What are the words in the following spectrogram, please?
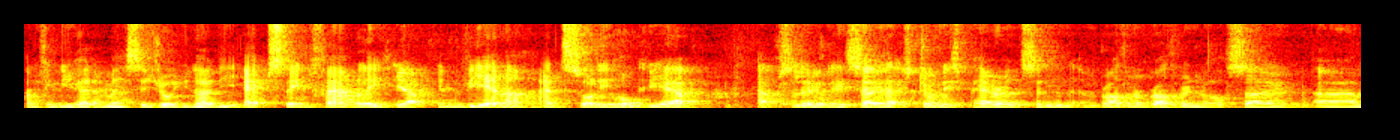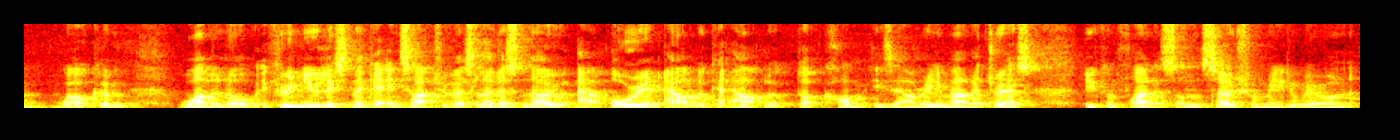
I think you had a message, or you know, the Epstein family yep. in Vienna and Solihull. Yeah, Absolutely. So that's Johnny's parents and, and brother and brother in law. So um, welcome one and all. If you're a new listener, get in touch with us. Let us know. At OrientOutlook at outlook.com is our email address. You can find us on social media. We're on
